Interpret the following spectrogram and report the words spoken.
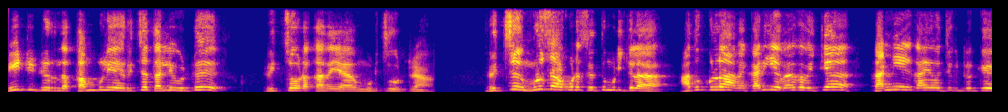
நீட்டிட்டு இருந்த கம்புலயே ரிச்ச தள்ளி விட்டு ரிச்சோட கதைய முடிச்சு விட்டுறான். ரிச்சு முழுசா கூட செத்து முடிக்கல. அதுக்குள்ள அவன் கறியை வேக வைக்க தண்ணியை காய வச்சுக்கிட்டு இருக்கு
